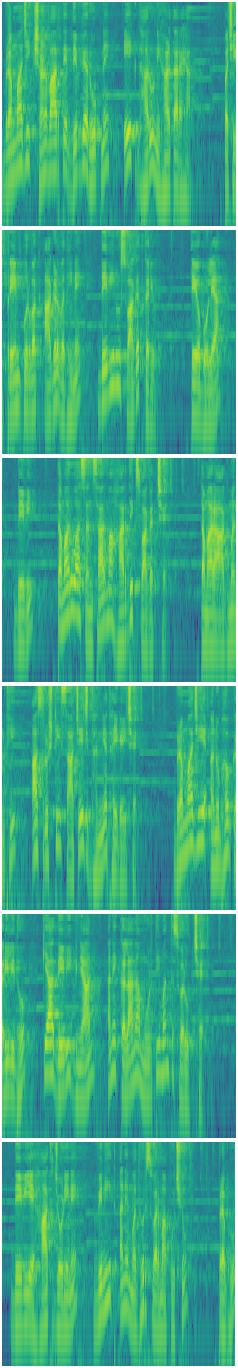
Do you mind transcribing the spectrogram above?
બ્રહ્માજી ક્ષણવાર તે દિવ્ય રૂપને એક ધારું નિહાળતા રહ્યા. પછી પ્રેમપૂર્વક આગળ વધીને દેવીનું સ્વાગત કર્યું. તેઓ બોલ્યા, દેવી, તમારું આ સંસારમાં હાર્દિક સ્વાગત છે. તમારા આગમનથી આ સૃષ્ટિ સાચે જ ધન્ય થઈ ગઈ છે. બ્રહ્માજીએ અનુભવ કરી લીધો કે આ દેવી જ્ઞાન અને કલાના મૂર્તિમંત સ્વરૂપ છે. દેવીએ હાથ જોડીને વિનીત અને મધુર સ્વરમાં પૂછ્યું, પ્રભુ,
